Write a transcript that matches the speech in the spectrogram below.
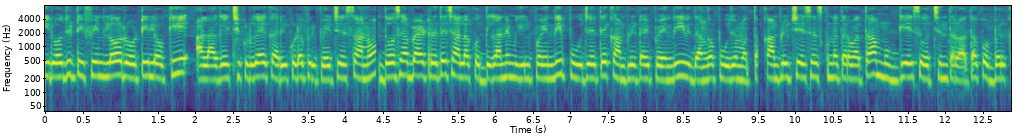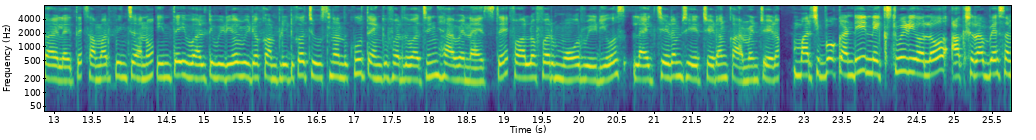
ఈ రోజు టిఫిన్లో రోటీలోకి అలాగే చిక్కుడుగాయ కర్రీ కూడా ప్రిపేర్ చేస్తాను. దోశ బ్యాటర్ అయితే చాలా కొద్దిగానే మిగిలిపోయింది. పూజ అయితే కంప్లీట్ అయిపోయింది. ఈ విధంగా పూజ మొత్తం కంప్లీట్ చేసేసుకున్న తర్వాత ముగ్గేసి వచ్చిన తర్వాత కొబ్బరికాయలు అయితే సమర్పించాను. ఇంతే ఇవాళ వీడియో. వీడియో కంప్లీట్గా చూసినందుకు thank you for the watching have a nice day follow for more videos like చేయడం షేర్ చేయడం కామెంట్ చేయడం మర్చిపోకండి. నెక్స్ట్ వీడియోలో అక్షరాభ్యాసం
